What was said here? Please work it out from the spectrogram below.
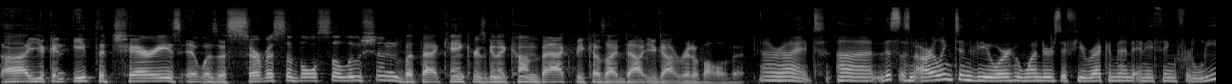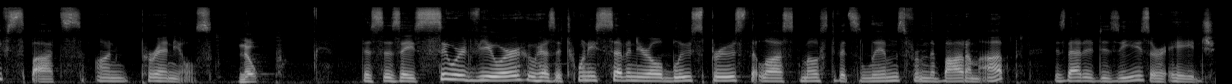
uh, you can eat the cherries. It was a serviceable solution, but that canker is going to come back because I doubt you got rid of all of it. All right. Uh, this is an Arlington viewer who wonders if you recommend anything for leaf spots on perennials. Nope. This is a Seward viewer who has a 27 year old blue spruce that lost most of its limbs from the bottom up. Is that a disease or age?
